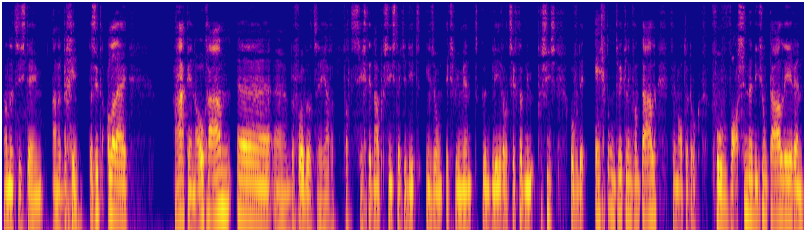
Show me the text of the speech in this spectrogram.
dan het systeem aan het begin. Er zitten allerlei haken en ogen aan. Uh, uh, bijvoorbeeld, uh, ja, wat, wat zegt dit nou precies dat je dit in zo'n experiment kunt leren? Wat zegt dat nu precies over de echte ontwikkeling van talen? Het zijn altijd ook volwassenen die zo'n taal leren. En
